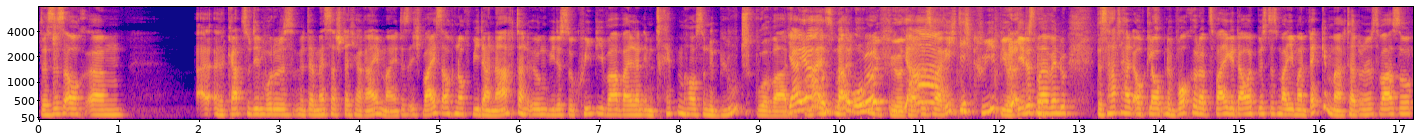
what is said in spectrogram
Das ist auch, ähm, äh, gerade zu dem, wo du das mit der Messerstecherei meintest. Ich weiß auch noch, wie danach dann irgendwie das so creepy war, weil dann im Treppenhaus so eine Blutspur war, die Ja, ja, war nach halt oben wirklich- geführt ja. hat. Das war richtig creepy. Und jedes Mal, wenn du, das hat halt auch, glaub, eine Woche oder zwei gedauert, bis das mal jemand weggemacht hat. Und es war so,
